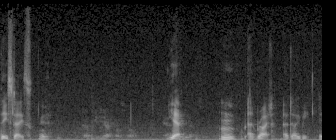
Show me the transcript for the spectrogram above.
these days. Yeah. Yeah. Mm, uh, right. Adobe. Yeah.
